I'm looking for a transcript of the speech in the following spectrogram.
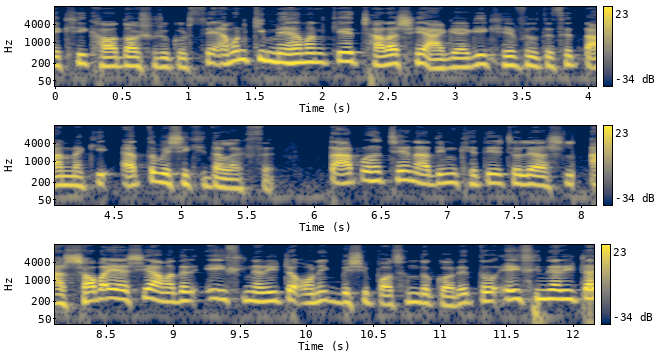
রেখেই খাওয়া দাওয়া শুরু করছে, এমনকি মেহমানকে ছাড়া সে আগে আগে খেয়ে ফেলতেছে, তার নাকি এত বেশি খিদা লাগছে। তারপর হচ্ছে নাদিম খেতে চলে আসলো। আর সবাই আসি আমাদের এই সিনারিটা অনেক বেশি পছন্দ করে। তো এই সিনারিটা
